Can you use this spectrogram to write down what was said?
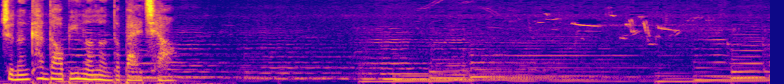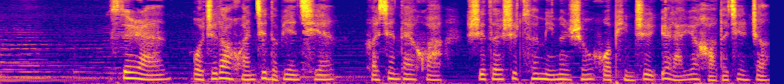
只能看到冰冷冷的白墙。虽然。我知道环境的变迁和现代化，实则是村民们生活品质越来越好的见证，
